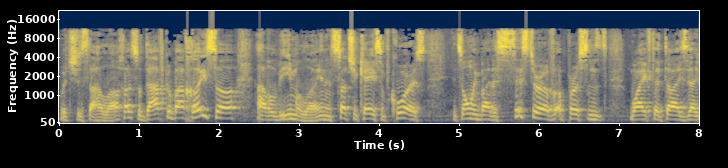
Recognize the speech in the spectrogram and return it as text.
which is the halacha. So dafka b'achoisa aval b'imalay. And in such a case, of course, it's only by the sister of a person's wife that dies that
